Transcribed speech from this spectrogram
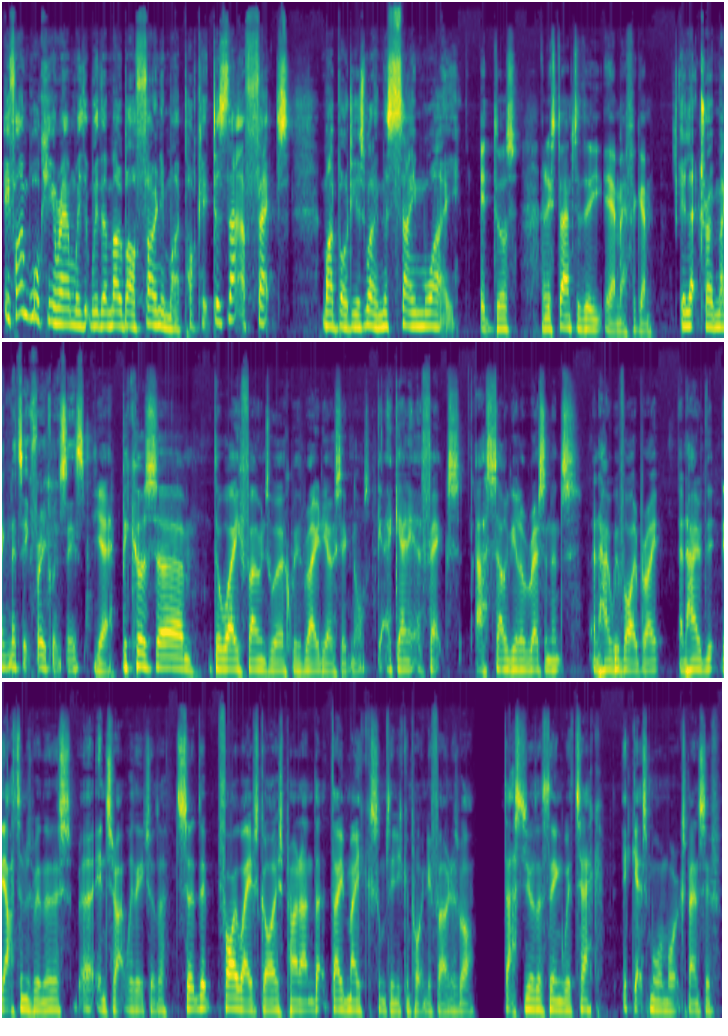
If I'm walking around with with a mobile phone in my pocket, does that affect my body as well in the same way? It does and it's down to the EMF again Electromagnetic frequencies. Yeah, because um, the way phones work with radio signals, again, it affects our cellular resonance and how we vibrate and how the, the atoms within us uh, interact with each other. So the Phi Waves guys, Pranan, that they make something you can put in your phone as well. That's the other thing with tech. It gets more and more expensive.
